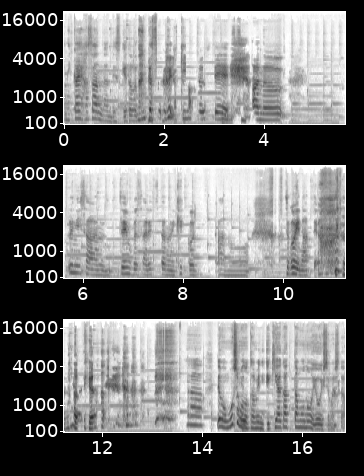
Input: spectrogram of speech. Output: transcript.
2回挟んだんですけど、なんかすごい 緊張して、あの、ウニさん全部されてたのに結構、あの、すごいなっていや。あーでももしものために出来上がったものを用意してました。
